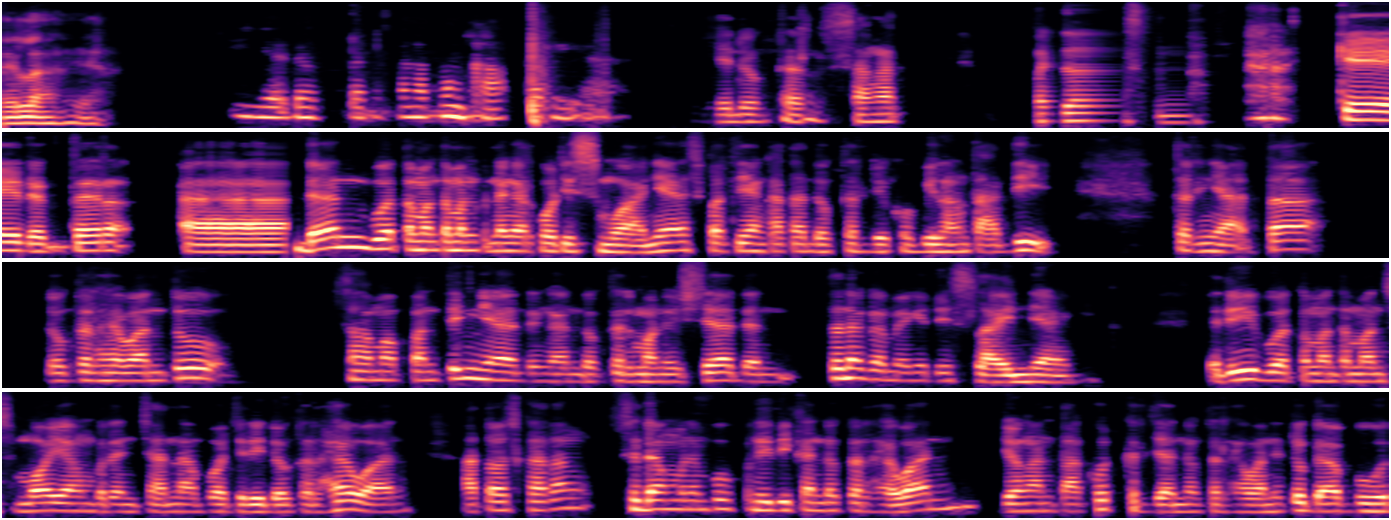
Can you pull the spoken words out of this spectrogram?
Lela ya. Iya dokter, sangat mengcover ya. Iya dokter, sangat Oke dokter, uh, dan buat teman-teman pendengar koji semuanya, seperti yang kata dokter Joko bilang tadi, ternyata dokter hewan tuh sama pentingnya dengan dokter manusia dan tenaga medis lainnya. Gitu. Jadi buat teman-teman semua yang berencana buat jadi dokter hewan atau sekarang sedang menempuh pendidikan dokter hewan, jangan takut kerjaan dokter hewan itu gabut.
